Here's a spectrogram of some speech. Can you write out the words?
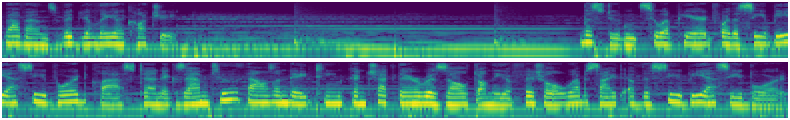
Bhavans Vidyalaya Kochi. The students who appeared for the CBSE Board Class 10 Exam 2018 can check their result on the official website of the CBSE Board,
